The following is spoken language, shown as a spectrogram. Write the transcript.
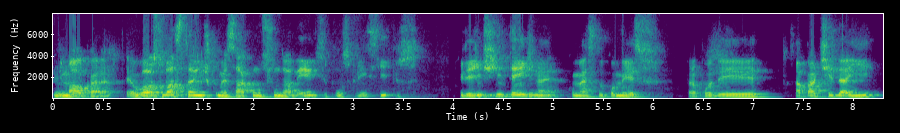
Animal, cara. Eu gosto bastante de começar com os fundamentos e com os princípios, e daí a gente entende, né? Começa do começo, para poder a partir daí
